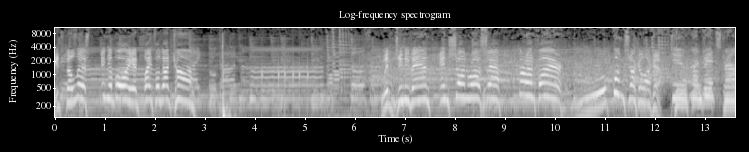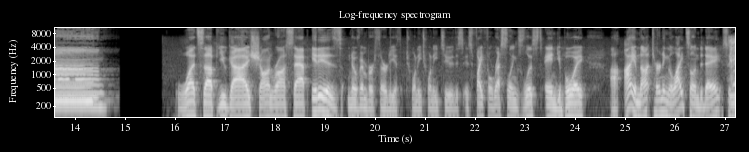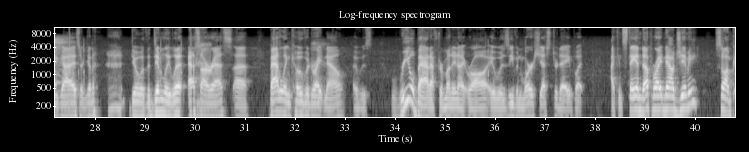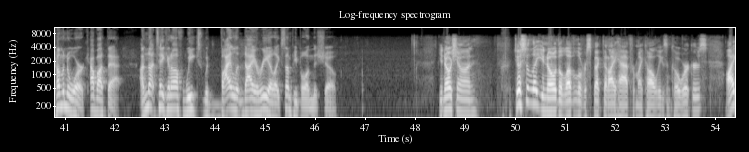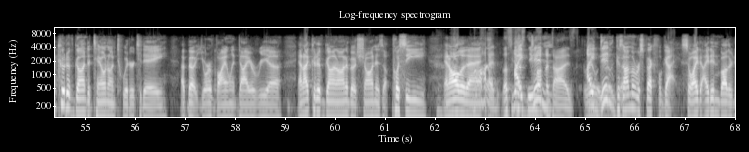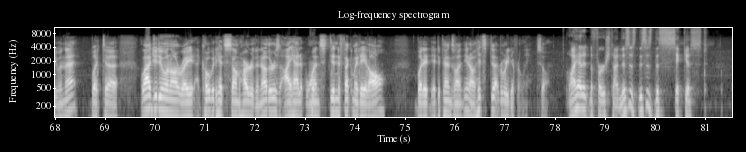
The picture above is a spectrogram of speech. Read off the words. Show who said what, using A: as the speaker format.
A: It's the list and your boy at Fightful.com. With Jimmy Van and Sean Ross Sapp. They're on fire. Boom shakalaka.
B: 200 strong.
C: What's up, you guys? Sean Ross Sapp. It is November 30th, 2022. This is Fightful Wrestling's list and your boy. Uh, I am not turning the lights on today, so you guys are gonna deal with the dimly lit SRS. Uh, battling COVID right now. It was real bad after Monday Night Raw. It was even worse yesterday, but I can stand up right now, Jimmy. So I'm coming to work. How about that? I'm not taking off weeks with violent diarrhea like some people on this show.
D: You know, Sean, just to let you know the level of respect that I have for my colleagues and coworkers, I could have gone to town on Twitter today about your violent diarrhea, and I could have gone on about Sean is a pussy and all of that.
C: God, let's get
D: I
C: demonetized.
D: Didn't, I didn't because
C: quick.
D: I'm a respectful guy, so I, I didn't bother doing that. But uh, glad you're doing all right. COVID hits some harder than others. I had it once, didn't affect my day at all, but it, it depends on you know hits everybody differently. So.
C: Well, I had it the first time. This is this is the sickest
